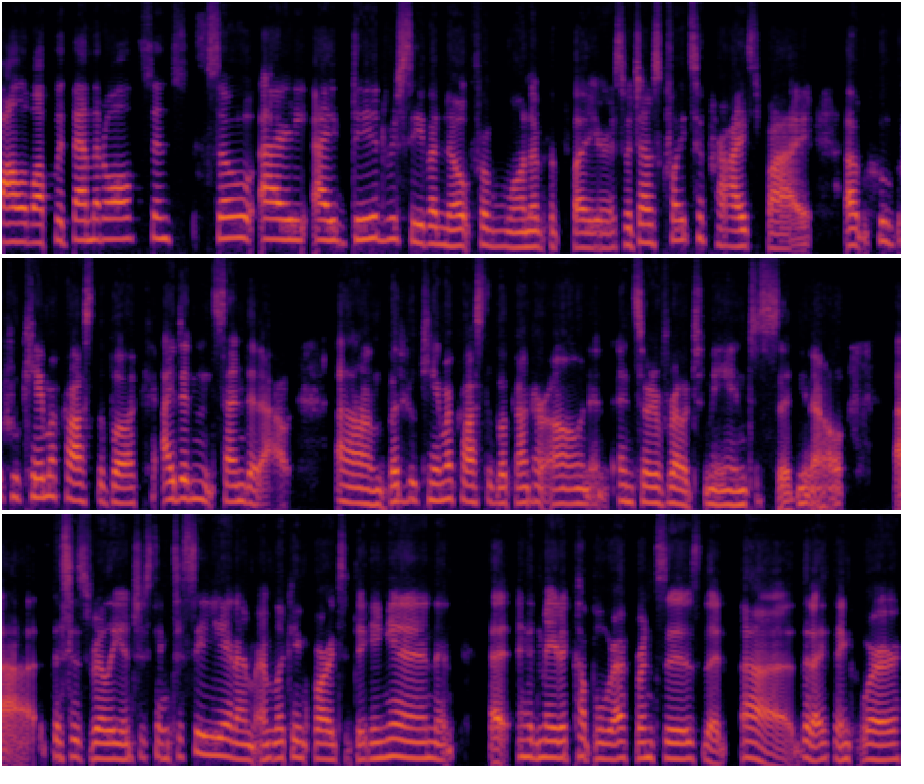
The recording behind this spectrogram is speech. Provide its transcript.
follow up with them at all since? So I I did receive a note from one of the players, which I was quite surprised by, um, who who came across the book. I didn't send it out, um, but who came across the book on her own and, and sort of wrote to me and just said, you know, uh, this is really interesting to see, and I'm I'm looking forward to digging in, and uh, had made a couple references that uh, that I think were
